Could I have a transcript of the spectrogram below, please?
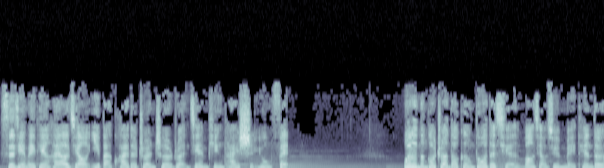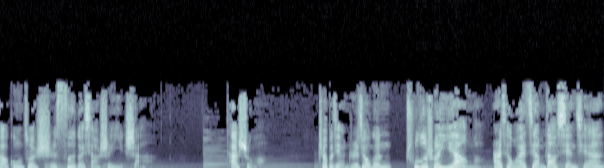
司机每天还要交一百块的专车软件平台使用费。为了能够赚到更多的钱，王小军每天都要工作十四个小时以上。他说：“这不简直就跟出租车一样吗？而且我还见不到现钱。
